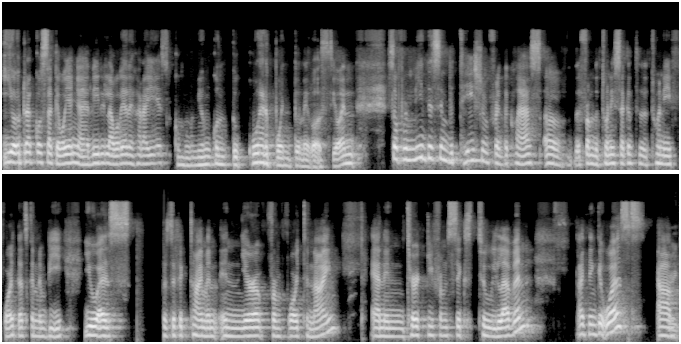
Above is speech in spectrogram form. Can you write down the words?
Y otra cosa que voy a añadir y la voy a dejar ahí es comunión con tu cuerpo en tu negocio. And so for me, this invitation for the class of the, from the 22nd to the 24th, that's going to be US Pacific time and in Europe from 4 to 9 and in Turkey from 6 to 11, I think it was. Um,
